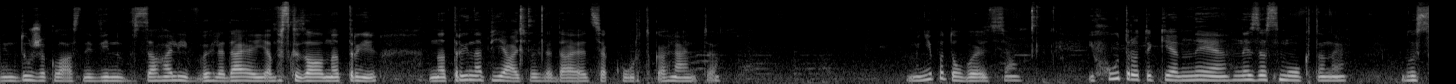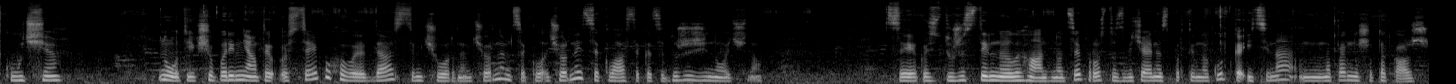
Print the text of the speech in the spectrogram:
Він дуже класний. Він взагалі виглядає, я би сказала, на 3. На 3 на 5 виглядає ця куртка. Гляньте. Мені подобається. І хутро таке не, не засмоктане, блискуче. Ну, от якщо порівняти ось цей пуховик да, з цим чорним. Чорним це, чорний це класика, це дуже жіночно. Це якось дуже стильно, елегантно. Це просто звичайна спортивна куртка, і ціна, напевно, що така ж.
